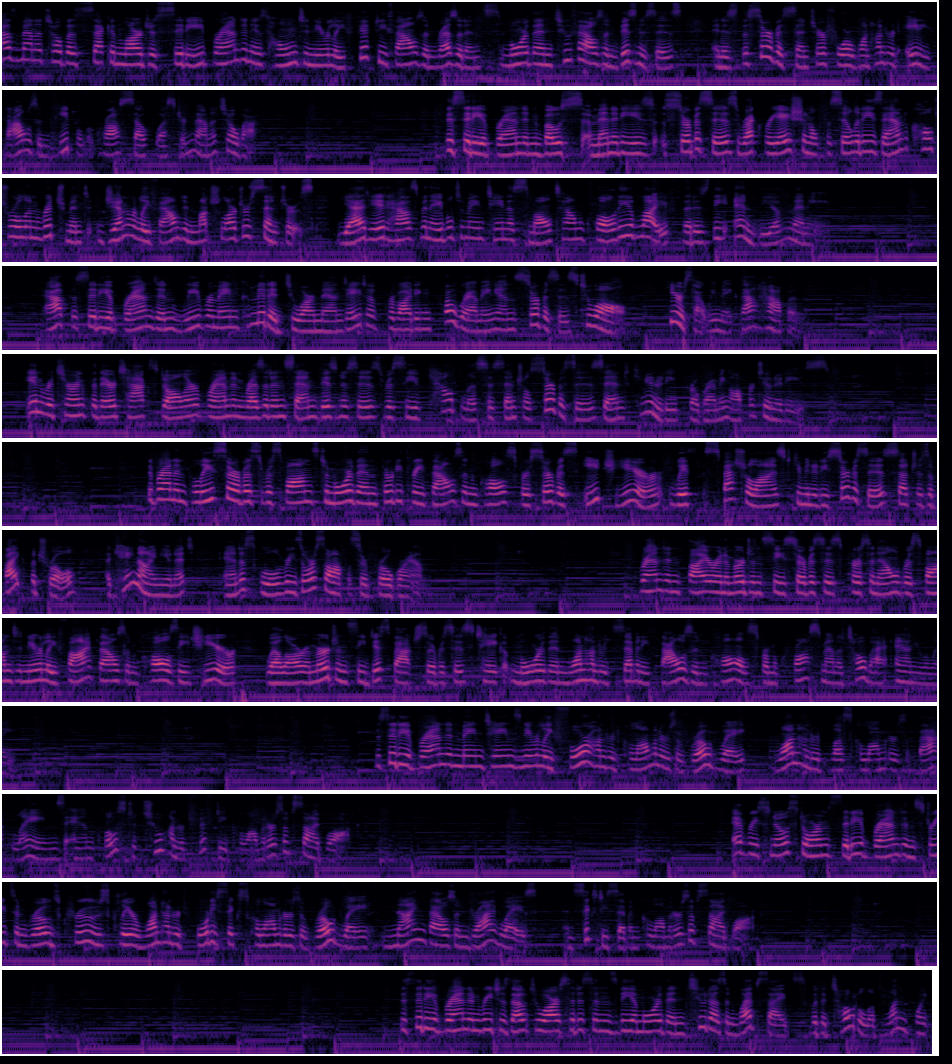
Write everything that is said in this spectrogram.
As Manitoba's second largest city, Brandon is home to nearly 50,000 residents, more than 2,000 businesses, and is the service center for 180,000 people across southwestern Manitoba. The City of Brandon boasts amenities, services, recreational facilities, and cultural enrichment generally found in much larger centers, yet it has been able to maintain a small town quality of life that is the envy of many. At the City of Brandon, we remain committed to our mandate of providing programming and services to all. Here's how we make that happen. In return for their tax dollar, Brandon residents and businesses receive countless essential services and community programming opportunities. Brandon Police Service responds to more than 33,000 calls for service each year with specialized community services such as a bike patrol, a canine unit, and a school resource officer program. Brandon Fire and Emergency Services personnel respond to nearly 5,000 calls each year, while our emergency dispatch services take more than 170,000 calls from across Manitoba annually. The City of Brandon maintains nearly 400 kilometers of roadway, 100 plus kilometers of back lanes, and close to 250 kilometers of sidewalk. Every snowstorm, City of Brandon streets and roads crews clear 146 kilometers of roadway, 9,000 driveways, and 67 kilometers of sidewalk. The City of Brandon reaches out to our citizens via more than two dozen websites with a total of 1.9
